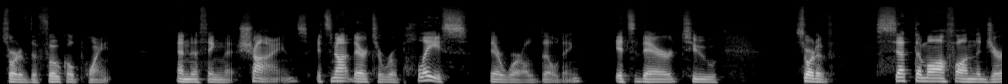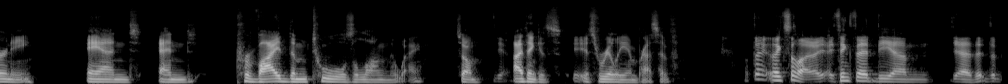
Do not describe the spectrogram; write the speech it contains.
sort of the focal point and the thing that shines. It's not there to replace their world building. It's there to sort of set them off on the journey and and provide them tools along the way. So yeah. I think it's it's really impressive. Well, th- thanks a lot. I, I think that the um yeah the, the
